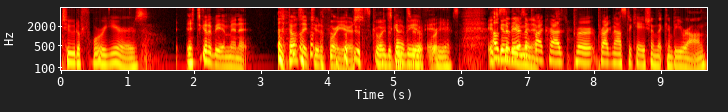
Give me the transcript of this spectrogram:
two to four years. It's going to be a minute. Don't say 2 to 4 years. it's going It's to gonna be, two a- to four years. It's oh, so to be a there's a, pro- prognostication that can be wrong,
